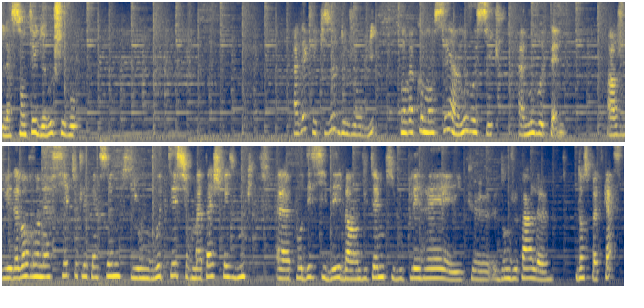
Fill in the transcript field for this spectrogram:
la santé de vos chevaux. Avec l'épisode d'aujourd'hui, on va commencer un nouveau cycle, un nouveau thème. Alors je voulais d'abord remercier toutes les personnes qui ont voté sur ma page Facebook euh, pour décider ben, du thème qui vous plairait et que, dont je parle dans ce podcast.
